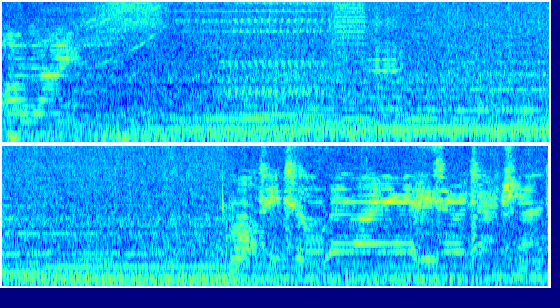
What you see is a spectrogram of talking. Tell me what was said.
online. Multi-tool and mining laser attachment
